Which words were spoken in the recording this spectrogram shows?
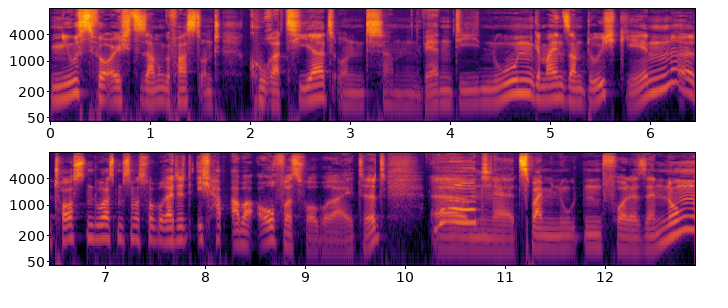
News für euch zusammengefasst und kuratiert und ähm, werden die nun gemeinsam durchgehen. Äh, Thorsten, du hast ein bisschen was vorbereitet. Ich habe aber auch was vorbereitet. Ähm, äh, zwei Minuten vor der Sendung,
